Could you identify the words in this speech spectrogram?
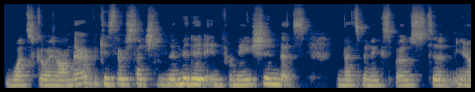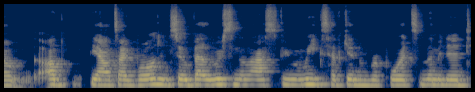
what's going on there because there's such limited information that's that's been exposed to you know the outside world and so belarus in the last few weeks have given reports limited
